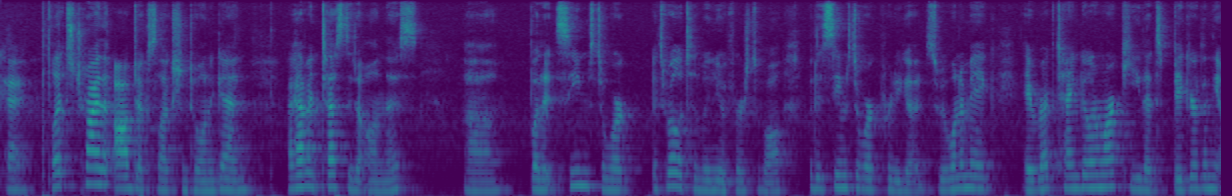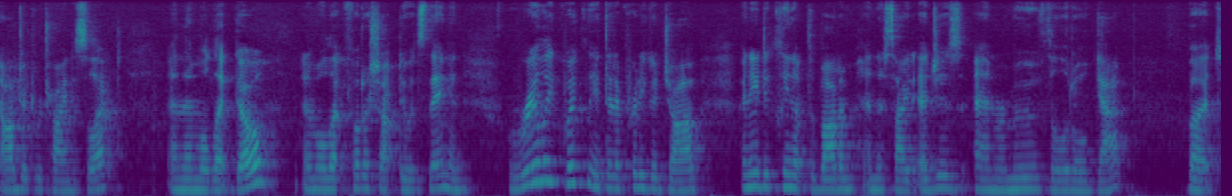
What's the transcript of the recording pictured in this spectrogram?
Okay, let's try the object selection tool. And again, I haven't tested it on this, uh, but it seems to work. It's relatively new, first of all, but it seems to work pretty good. So we want to make a rectangular marquee that's bigger than the object we're trying to select. And then we'll let go and we'll let Photoshop do its thing. And really quickly, it did a pretty good job. I need to clean up the bottom and the side edges and remove the little gap, but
